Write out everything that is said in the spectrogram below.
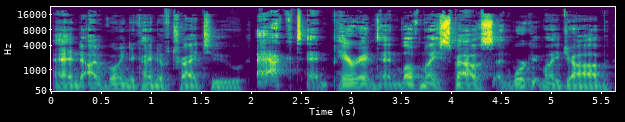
And I'm going to kind of try to act and parent and love my spouse and work at my job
